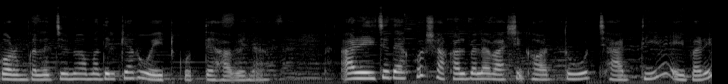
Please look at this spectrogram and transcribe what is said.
গরমকালের জন্য আমাদেরকে আর ওয়েট করতে হবে না। আর এই যে দেখো, সকালবেলা বাসি ঘর দূর ছাড় দিয়ে এবারে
